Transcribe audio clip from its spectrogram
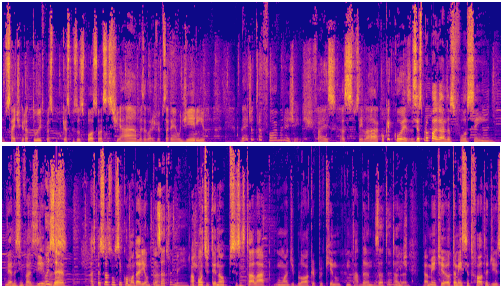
um site gratuito para que as pessoas possam assistir. Ah, mas agora a gente vai precisar ganhar um dinheirinho. Ganha de outra forma, né, gente? Faz, sei lá, qualquer coisa. Se as propagandas fossem menos invasivas, Pois é. As pessoas não se incomodariam tanto. Exatamente. A ponto de ter, não, preciso instalar um adblocker porque não, não tá dando. Exatamente. Não tá dando. Realmente, eu também sinto falta disso,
